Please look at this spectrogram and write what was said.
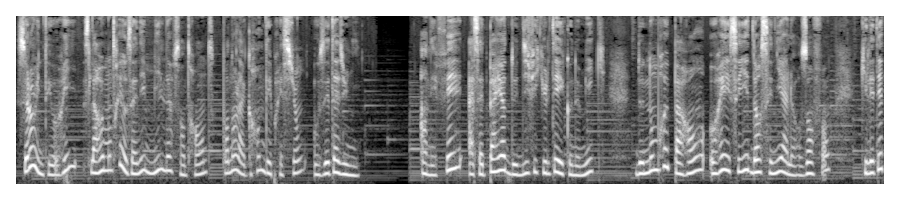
Selon une théorie, cela remonterait aux années 1930 pendant la Grande Dépression aux États-Unis. En effet, à cette période de difficultés économiques, de nombreux parents auraient essayé d'enseigner à leurs enfants qu'il était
